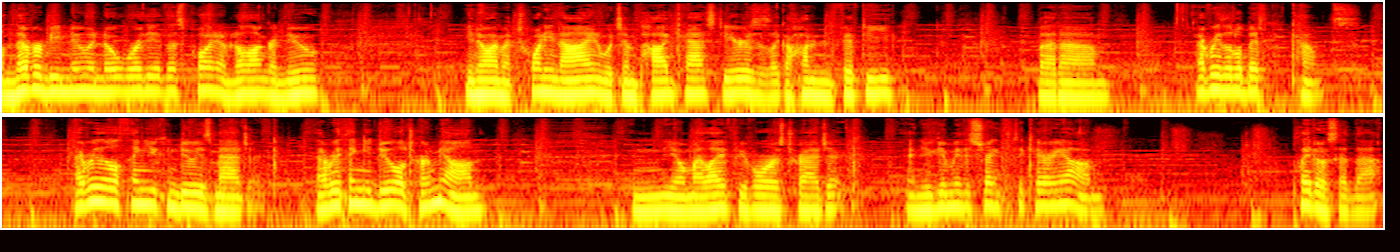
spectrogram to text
I'll never be new and noteworthy at this point. I'm no longer new. You know, I'm at 29, which in podcast years is like 150. But um, every little bit counts. Every little thing you can do is magic. Everything you do will turn me on. And, you know, my life before was tragic. And you give me the strength to carry on. Plato said that.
